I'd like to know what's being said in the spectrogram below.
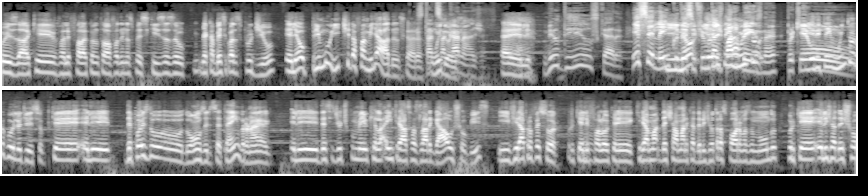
o Isaac, vale falar, quando eu tava fazendo as pesquisas, eu, minha cabeça quase explodiu. Ele é o primo It da família Adams, cara. Você tá de um e dois. sacanagem. É ele. Meu Deus, cara. Esse elenco E desse não- filme tá ele de parabéns, muito- né? Porque E o... ele tem muito orgulho disso, porque ele, depois do, do 11 de setembro, né, ele decidiu, tipo, meio que, entre aspas, largar o showbiz e virar professor. Porque Hum. ele falou que ele queria deixar a marca dele de outras formas no mundo, porque ele já deixou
